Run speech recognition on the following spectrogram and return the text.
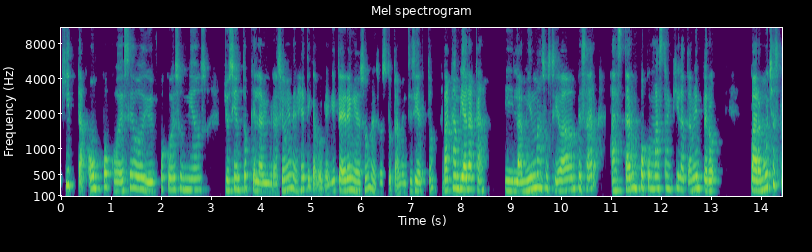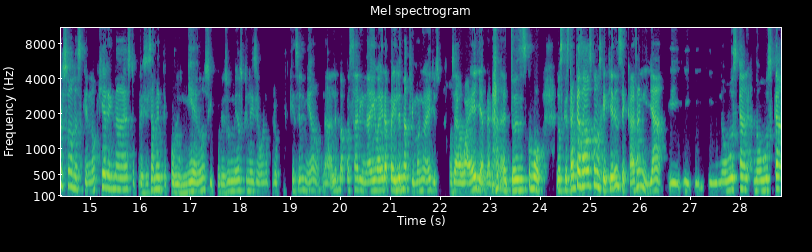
quita un poco de ese odio y un poco de esos miedos, yo siento que la vibración energética, porque hay que creer en eso, eso es totalmente cierto, va a cambiar acá y la misma sociedad va a empezar a estar un poco más tranquila también, pero para muchas personas que no quieren nada de esto, precisamente por los miedos y por esos miedos que uno dice, bueno, pero ¿qué es el miedo? Nada les va a pasar y nadie va a ir a pedirles matrimonio a ellos, o sea, o a ellas, ¿verdad? Entonces es como los que están casados con los que quieren se casan y ya, y, no buscan, no buscan,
